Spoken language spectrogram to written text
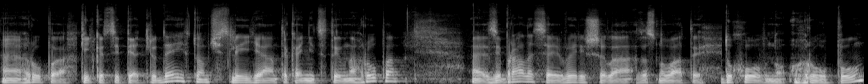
група кількості 5 людей, в тому числі я, така ініціативна група зібралася і вирішила заснувати духовну групу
